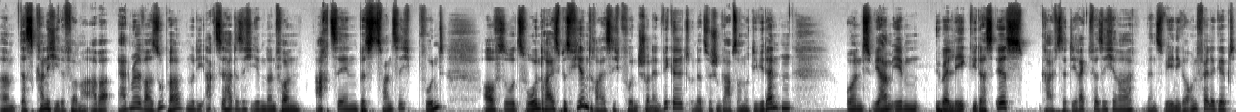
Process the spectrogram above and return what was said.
Ähm, das kann nicht jede Firma. Aber Admiral war super, nur die Aktie hatte sich eben dann von 18 bis 20 Pfund auf so 32 bis 34 Pfund schon entwickelt und dazwischen gab es auch noch Dividenden. Und wir haben eben überlegt, wie das ist. Kfz-Direktversicherer, wenn es weniger Unfälle gibt,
